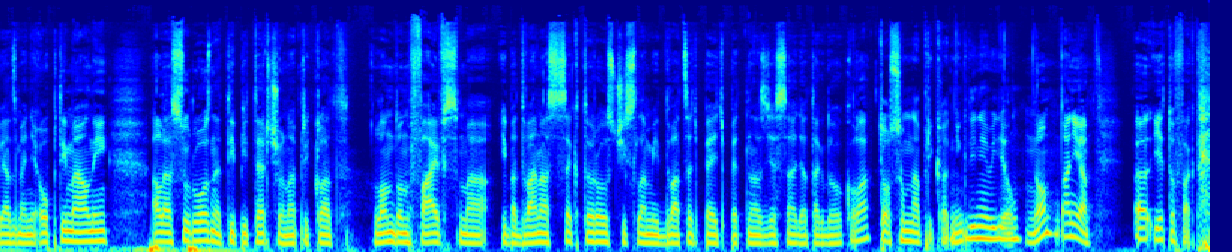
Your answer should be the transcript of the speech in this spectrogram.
viac menej optimálny, ale sú rôzne typy terčov, napríklad London Fives má iba 12 sektorov s číslami 25, 15, 10 a tak dookola. To som napríklad nikdy nevidel. No, ani ja. E, Je to fakt.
